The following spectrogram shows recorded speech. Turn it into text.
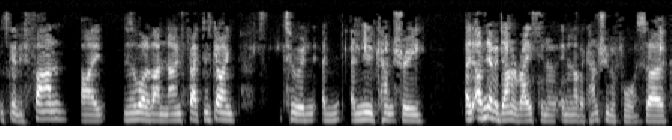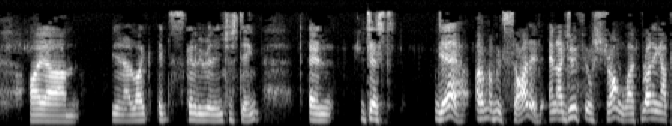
It's going to be fun. I, there's a lot of unknown factors going to an, a, a new country. I, I've never done a race in a, in another country before. So I, um, you know, like it's going to be really interesting and just, yeah, I'm, I'm excited and I do feel strong. Like running up,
